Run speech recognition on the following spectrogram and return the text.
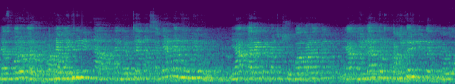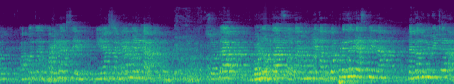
त्याचबरोबर आपल्या मैत्रिणींना आपल्या घरच्यांना सगळ्यांना घेऊन येऊन या कार्यक्रमाची शोभा वाढावी या महिलांकडून काहीतरी विकत घ्यावं. आपण जर पाहिलं असेल की या सगळ्या महिला स्वतः बनवतात स्वतः घेऊन येतात कपडे जरी असतील ना त्यांना तुम्ही विचारा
